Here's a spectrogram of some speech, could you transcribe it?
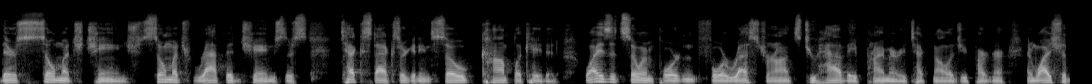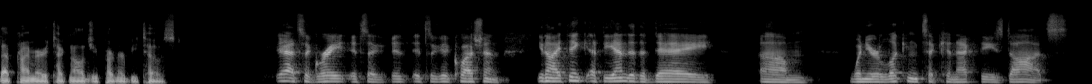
there's so much change, so much rapid change. There's tech stacks are getting so complicated. Why is it so important for restaurants to have a primary technology partner, and why should that primary technology partner be Toast? Yeah, it's a great, it's a, it, it's a good question. You know, I think at the end of the day, um, when you're looking to connect these dots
